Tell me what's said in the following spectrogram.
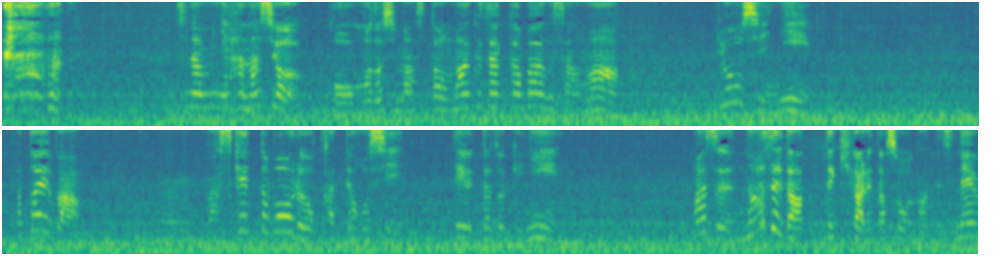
ちなみに話をこう戻しますとマーク・ザッカーバーグさんは両親に例えば、うん、バスケットボールを買ってほしいって言った時にまずなぜだって聞かれたそうなんですね。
